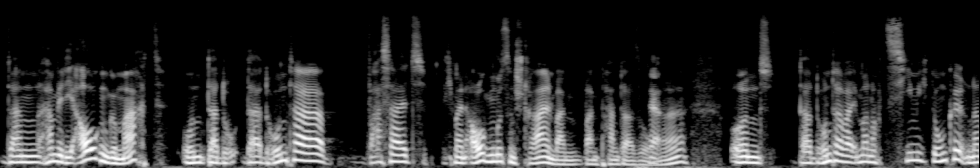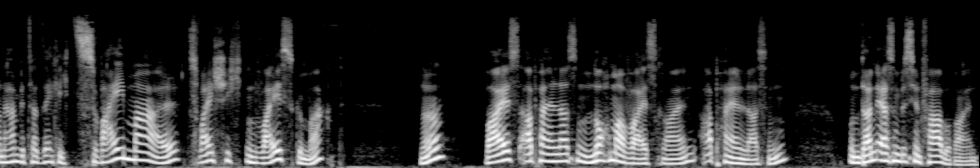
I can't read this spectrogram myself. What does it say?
dann haben wir die Augen gemacht und da, da drunter war es halt, ich meine, Augen müssen strahlen beim, beim Panther so, Ja. ne? Und darunter war immer noch ziemlich dunkel und dann haben wir tatsächlich zweimal zwei Schichten weiß gemacht. Ne? Weiß abheilen lassen, nochmal weiß rein, abheilen lassen und dann erst ein bisschen Farbe rein.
